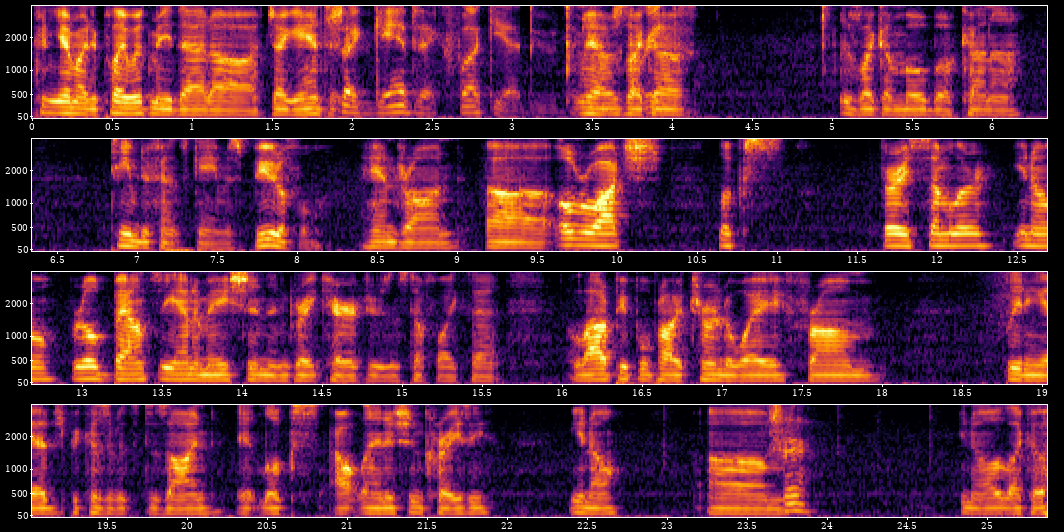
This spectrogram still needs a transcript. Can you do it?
couldn't get anybody to play with me. That uh, gigantic. gigantic. Fuck yeah, dude. Yeah, it was like a it was like a MOBA kind of team defense game. It's beautiful, hand drawn. Uh, Overwatch looks very similar. You know, real bouncy animation and great characters and stuff like that. A lot of people probably turned away from Bleeding Edge because of its design. It looks outlandish and crazy. You know, um, sure. You know, like a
